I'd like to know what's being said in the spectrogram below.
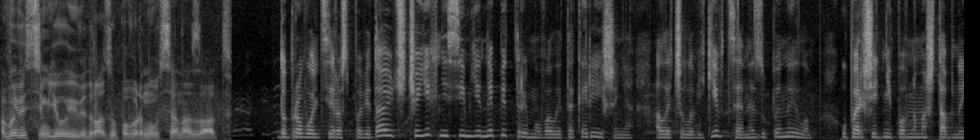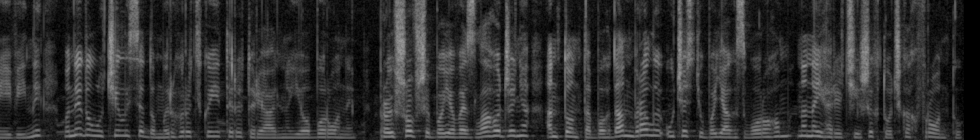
Вивіз сім'ю і відразу повернувся назад. Добровольці розповідають, що їхні сім'ї не підтримували таке рішення, але чоловіків це не зупинило. У перші дні повномасштабної війни вони долучилися до Миргородської територіальної оборони. Пройшовши бойове злагодження, Антон та Богдан брали участь у боях з ворогом на найгарячіших точках фронту.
